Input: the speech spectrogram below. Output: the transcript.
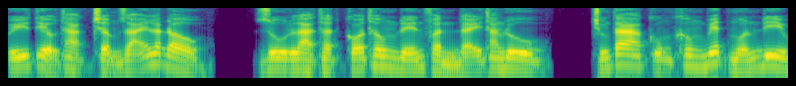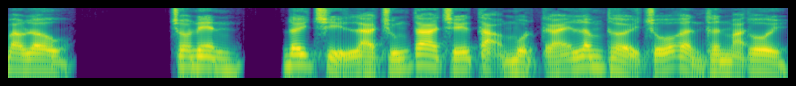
Quý tiểu thạc chậm rãi lắc đầu, dù là thật có thông đến phần đáy thang đu chúng ta cũng không biết muốn đi bao lâu. Cho nên, đây chỉ là chúng ta chế tạo một cái lâm thời chỗ ẩn thân mà thôi.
